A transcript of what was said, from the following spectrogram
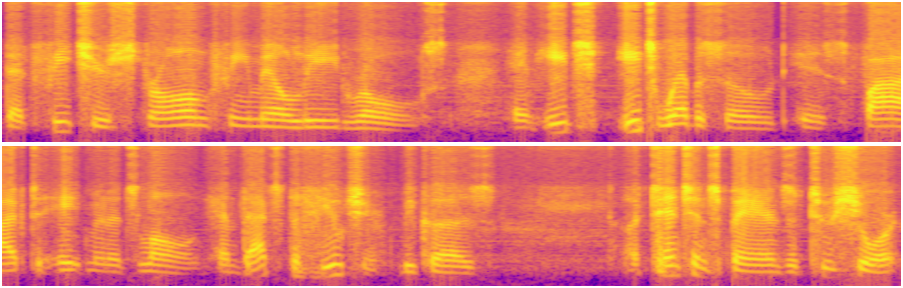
that features strong female lead roles. And each each webisode is five to eight minutes long. And that's the future because attention spans are too short.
